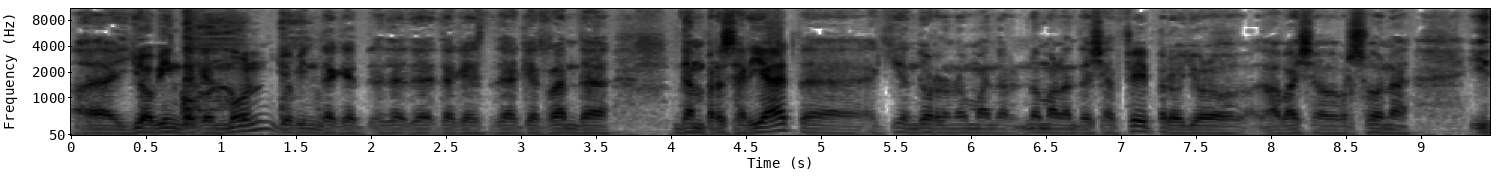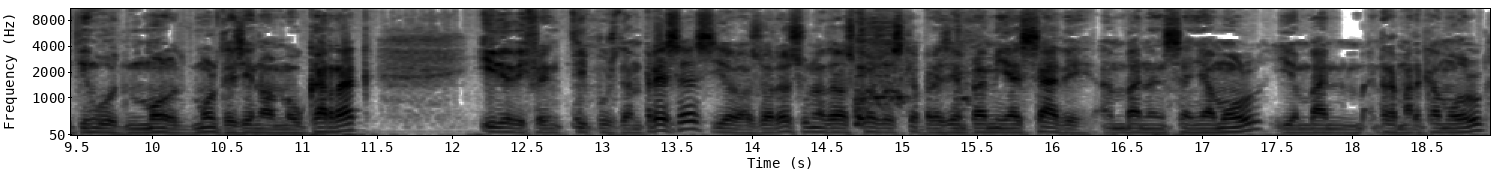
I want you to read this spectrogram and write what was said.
Uh, jo vinc d'aquest món, jo vinc d'aquest ram d'empresariat, de, uh, aquí a Andorra no, no me l'han deixat fer, però jo a Baixa Barcelona he tingut molt, molta gent al meu càrrec, i de diferents tipus d'empreses, i aleshores una de les coses que, per exemple, a mi a SADE em van ensenyar molt i em van remarcar molt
